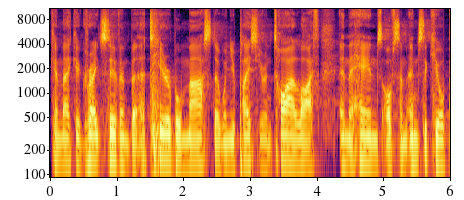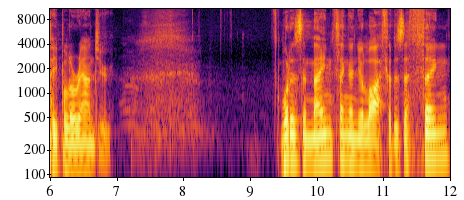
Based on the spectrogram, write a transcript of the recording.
can make a great servant, but a terrible master when you place your entire life in the hands of some insecure people around you. What is the main thing in your life? It is a thing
